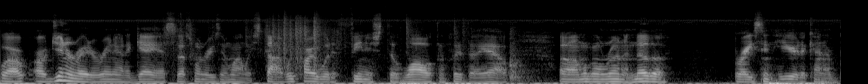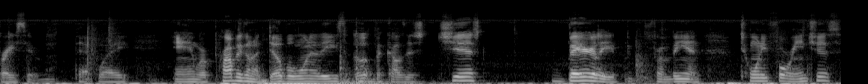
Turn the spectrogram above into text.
well our, our generator ran out of gas, so that's one reason why we stopped. We probably would have finished the wall completely out. Um, we're gonna run another brace in here to kind of brace it that way, and we're probably gonna double one of these up because it's just barely from being 24 inches.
